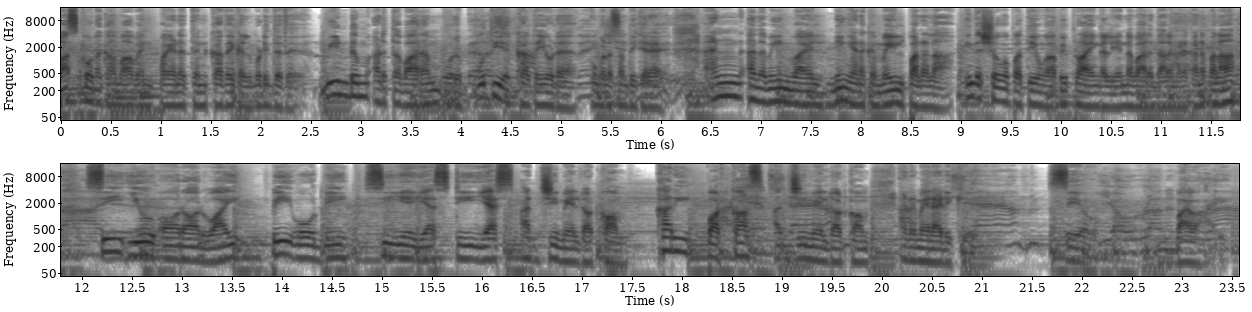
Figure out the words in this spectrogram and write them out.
வாஸ்கோட காமாவின் பயணத்தின் கதைகள் முடிந்தது. மீண்டும் அடுத்த வாரம் ஒரு புதிய கதையோட உங்களை சந்திக்கிறேன். அண்ட் அந்த மீன் வாயில் நீங்க எனக்கு மெயில் பண்ணலாம். இந்த ஷோவை பத்தி உங்க அபிப்பிராயங்கள் என்னவா இருந்தாலும் எனக்கு அனுப்பலாம். C U R R Y P O D C A S T S at Gmail dot com currypodcast at gmail.com and remain IDK. See you. Bye bye.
